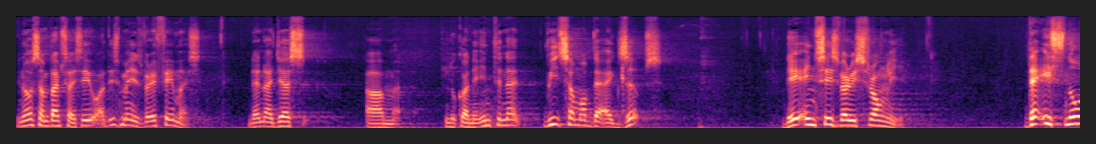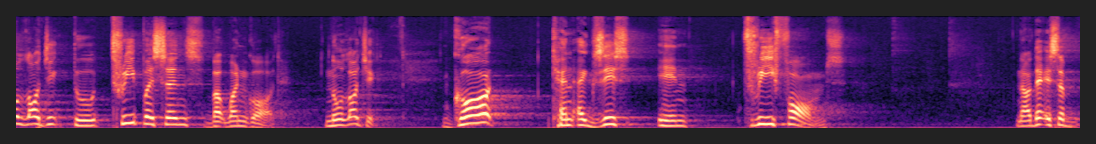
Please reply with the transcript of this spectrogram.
You know, sometimes I say, oh, this man is very famous. Then I just um, look on the internet, read some of the excerpts. They insist very strongly. There is no logic to three persons but one God. No logic. God can exist in three forms. Now, there is an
